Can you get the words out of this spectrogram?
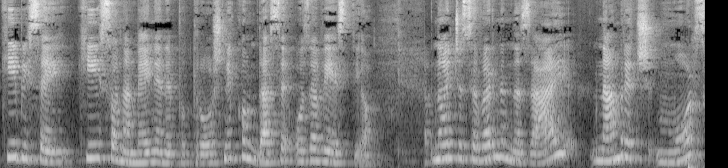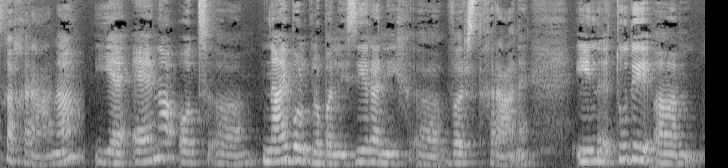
ki, se, ki so namenjene potrošnikom, da se ozavestijo. No, in če se vrnem nazaj, namreč morska hrana je ena od uh, najbolj globaliziranih uh, vrst hrane. In tudi um,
